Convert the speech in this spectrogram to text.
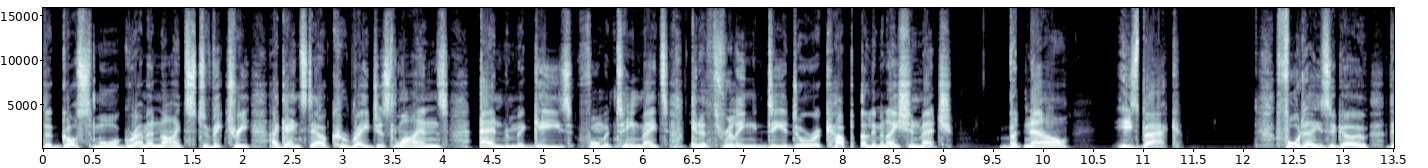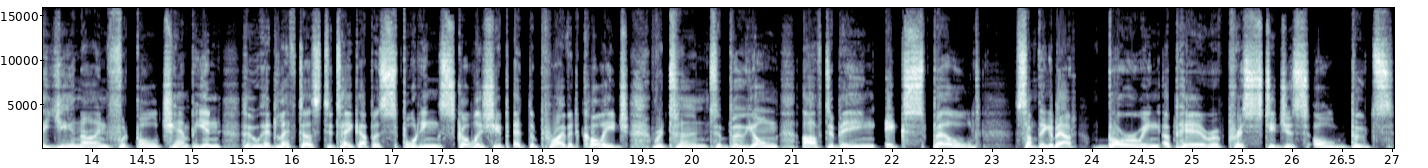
the Gosmore Grammar Knights to victory against our courageous Lions and Magee's former teammates in a thrilling Deodora Cup elimination match. But now, he's back. Four days ago, the Year 9 football champion, who had left us to take up a sporting scholarship at the private college, returned to Booyong after being expelled. Something about borrowing a pair of prestigious old boots.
